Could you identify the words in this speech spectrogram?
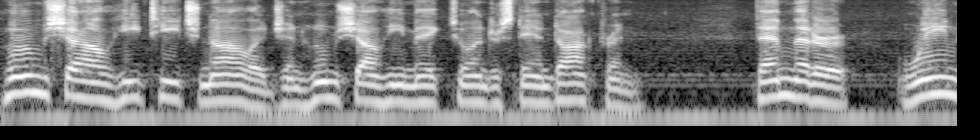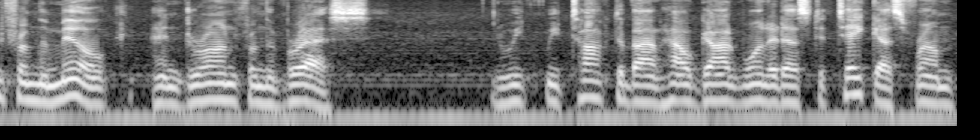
whom shall he teach knowledge, and whom shall he make to understand doctrine? Them that are weaned from the milk and drawn from the breasts. We, we talked about how God wanted us to take us from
